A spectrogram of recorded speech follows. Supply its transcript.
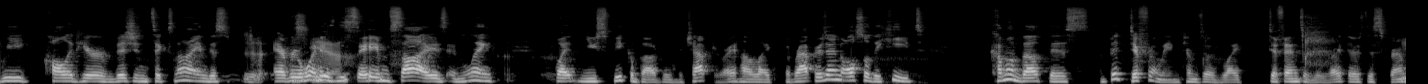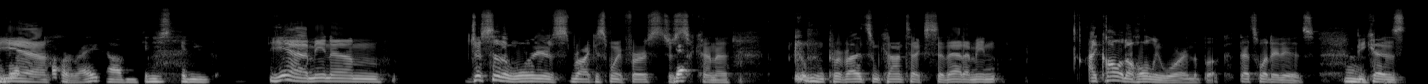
we call it here Vision Six Nine. This everyone yeah. is the same size and length, but you speak about it in the chapter, right? How like the Raptors and also the Heat come about this a bit differently in terms of like defensively, right? There's this scramble yeah. cover, right? Um, can you can you? Yeah, I mean, um, just to the Warriors Rockets point first, just to kind of provide some context to that. I mean, I call it a holy war in the book. That's what it is, mm. because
